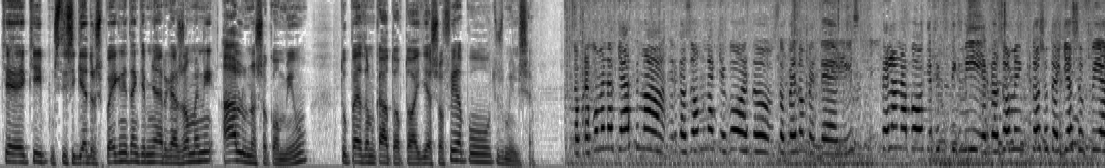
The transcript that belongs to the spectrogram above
Και εκεί στη συγκέντρωση που έγινε ήταν και μια εργαζόμενη άλλου νοσοκομείου, του Πέδων κάτω από το Αγία Σοφία, που τους μίλησε. Το προηγούμενο διάστημα εργαζόμουν και εγώ εδώ στο Πέδο Πεντέλης. Θέλω να πω ότι αυτή τη στιγμή εργαζόμενοι τόσο του Αγία Σοφία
